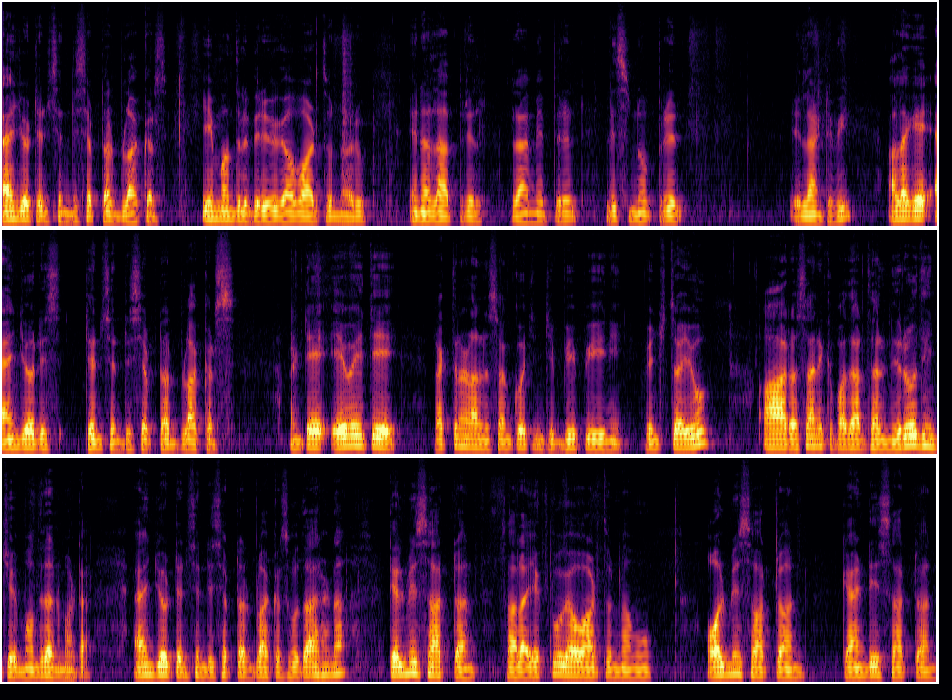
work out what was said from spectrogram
angiotensin receptor blockers ఈ మందులు విరివిగా వాడుతున్నారు. ఎనలాప్రిల్ రామిప్రిల్ లిసినోప్రిల్ ఇలాంటివి. అలాగే యాంజియోరిస్ టెన్షన్ రిసెప్టర్ బ్లాకర్స్ అంటే ఏవైతే రక్తనాళాలను సంకోచించి బీపీని పెంచుతాయో ఆ రసాయనిక పదార్థాలు నిరోధించే మందులు అనమాట యాంజియోటెన్షన్ రిసెప్టర్ బ్లాకర్స్ ఉదాహరణ టెల్మిసార్టాన్ చాలా ఎక్కువగా వాడుతున్నాము. ఆల్మిసార్టాన్ క్యాండీ సార్టాన్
